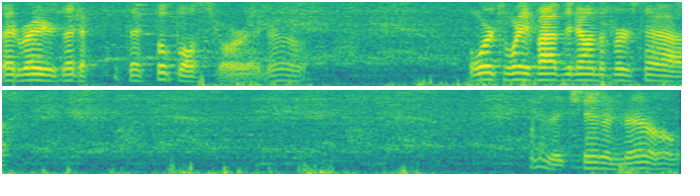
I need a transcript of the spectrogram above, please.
Red Raiders. It's a football score right now. 425 to down in the first half. What are they chanting now?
